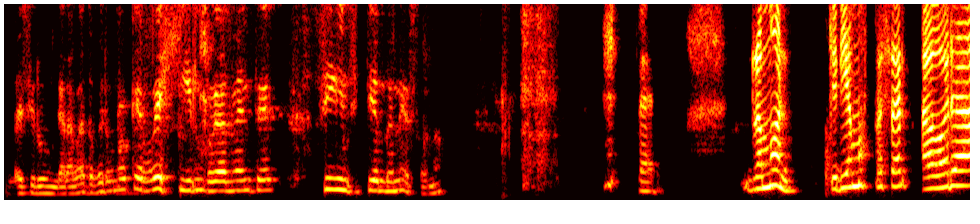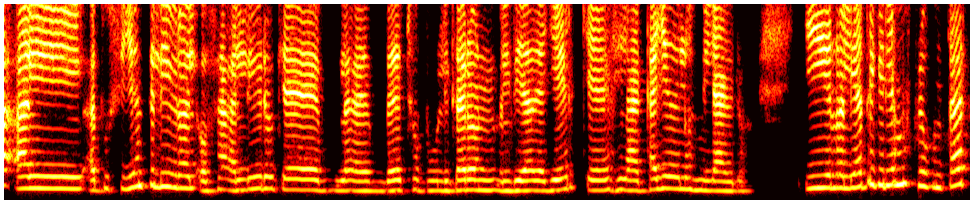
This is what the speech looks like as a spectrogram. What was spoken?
voy a decir un garabato, pero uno que re gil realmente sigue insistiendo en eso, ¿no? Claro. Ramón, queríamos pasar ahora al, a tu siguiente libro, o sea, al libro que de hecho publicaron el día de ayer, que es La calle de los milagros. Y en realidad te queríamos preguntar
